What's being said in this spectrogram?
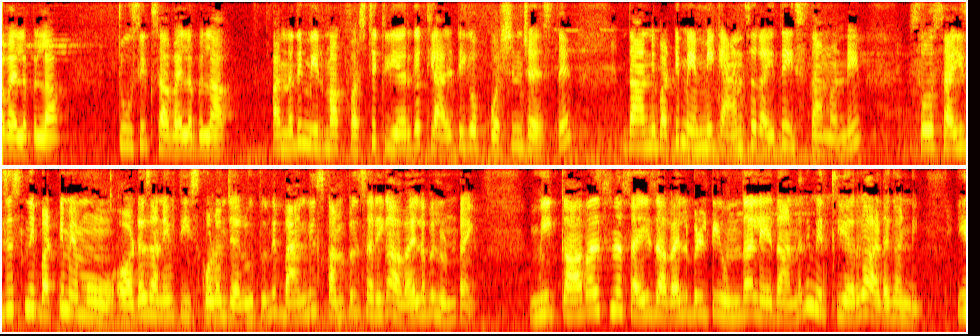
అవైలబులా టూ సిక్స్ అవైలబులా అన్నది మీరు మాకు ఫస్ట్ క్లియర్గా క్లారిటీగా క్వశ్చన్ చేస్తే దాన్ని బట్టి మేము మీకు ఆన్సర్ అయితే ఇస్తామండి. సో సైజెస్ని బట్టి మేము ఆర్డర్స్ అనేవి తీసుకోవడం జరుగుతుంది. బ్యాంగిల్స్ కంపల్సరీగా అవైలబుల్ ఉంటాయి. మీకు కావాల్సిన సైజ్ అవైలబిలిటీ ఉందా లేదా అన్నది మీరు క్లియర్గా అడగండి. ఈ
